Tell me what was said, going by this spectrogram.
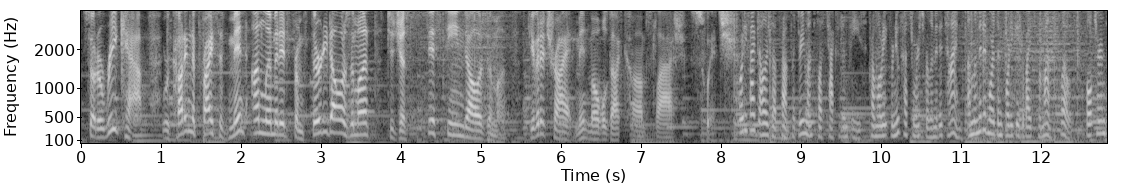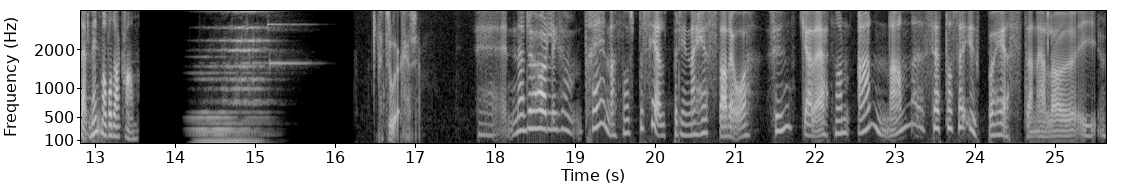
So to recap, we're cutting the price of Mint Unlimited from $30 a month to just $15 a month. Give it a try at mintmobile.com slash switch. $45 upfront for three months plus taxes and fees. Promo rate for new customers for limited time. Unlimited more than 40 gigabytes per month. Slows. Full terms at mintmobile.com. Tror jag kanske. Eh, när du har liksom tränat något speciellt på dina hästar då, funkar det att någon annan sätter sig upp på hästen eller i,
